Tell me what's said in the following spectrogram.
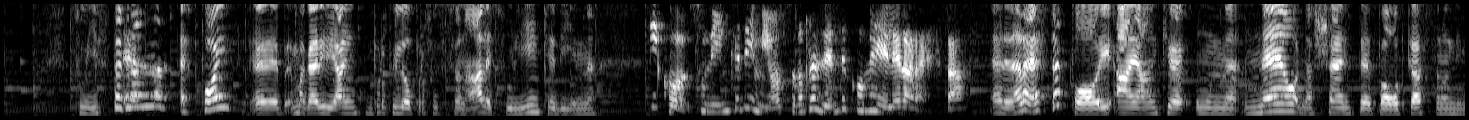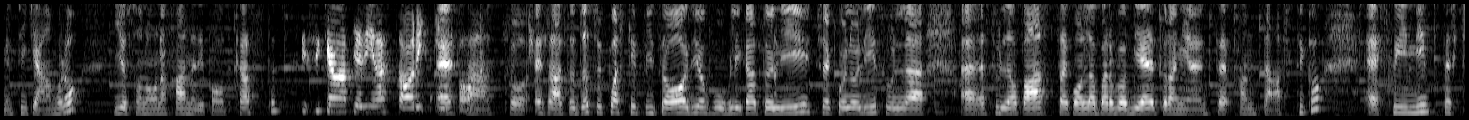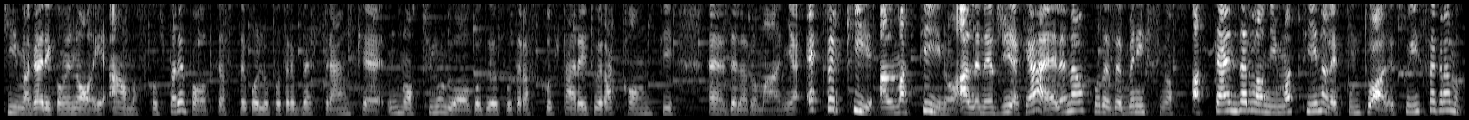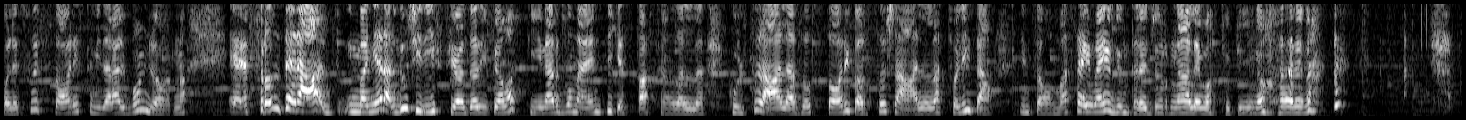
Su Instagram eh, e poi eh, magari hai un profilo professionale su LinkedIn. Sì, su LinkedIn io sono presente come Elena Resta. Elena Resta e poi hai anche un neo nascente podcast, non dimentichiamolo, io sono una fan dei podcast. Che si chiama Piadina Story. Esatto, esatto. Già c'è qualche episodio pubblicato lì, c'è quello lì sul, eh, sulla pasta con la barbabietola, niente, fantastico. E quindi per chi magari come noi ama ascoltare podcast, quello potrebbe essere anche un ottimo luogo dove poter ascoltare i tuoi racconti eh, della Romagna. E per chi al mattino ha l'energia che ha Elena, potete benissimo attenderla ogni mattina, lei è puntuale su Instagram con le sue stories, vi darà il buongiorno eh, affronterà in maniera lucidissima già di prima mattina argomenti che spaziano dal culturale allo storico, al sociale, all'attualità. Insomma, sei meglio di un telegiornale mattutino, Elena.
